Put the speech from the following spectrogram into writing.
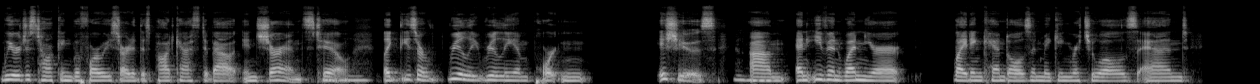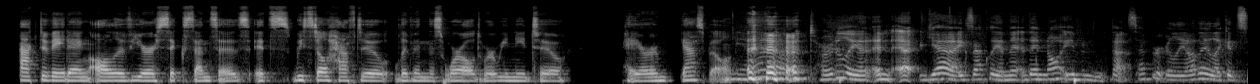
we were just talking before we started this podcast about insurance too. Like these are really, really important issues. Um, and even when you're lighting candles and making rituals and activating all of your six senses, it's, we still have to live in this world where we need to pay our gas bill. yeah totally. And uh, yeah exactly. And they're, they're not even that separate really are they? Like it's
